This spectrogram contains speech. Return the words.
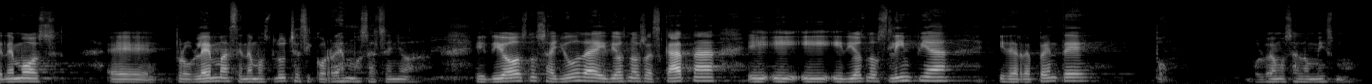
tenemos eh, problemas, tenemos luchas y corremos al Señor. Y Dios nos ayuda y Dios nos rescata y, y Dios nos limpia y de repente, ¡pum!, volvemos a lo mismo,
